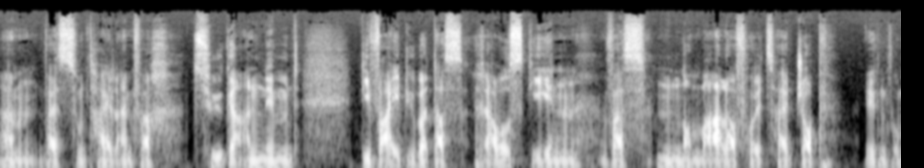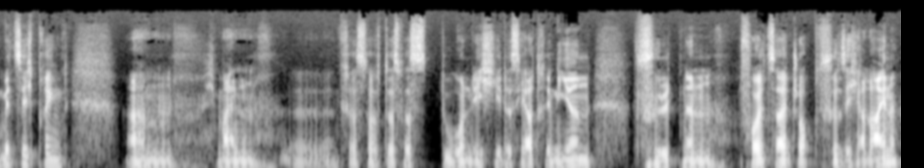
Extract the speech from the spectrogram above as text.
ähm, weil es zum Teil einfach Züge annimmt, die weit über das rausgehen, was ein normaler Vollzeitjob irgendwo mit sich bringt. Ähm, ich meine, äh, Christoph, das, was du und ich jedes Jahr trainieren, füllt einen Vollzeitjob für sich alleine.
